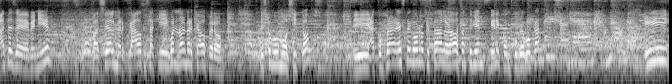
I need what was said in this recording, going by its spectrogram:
antes de venir, pasé al mercado que está aquí. Bueno, no al mercado, pero es como un mocito. Y a comprar este gorro que está valorado bastante bien. Viene con cubrebocas. Y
